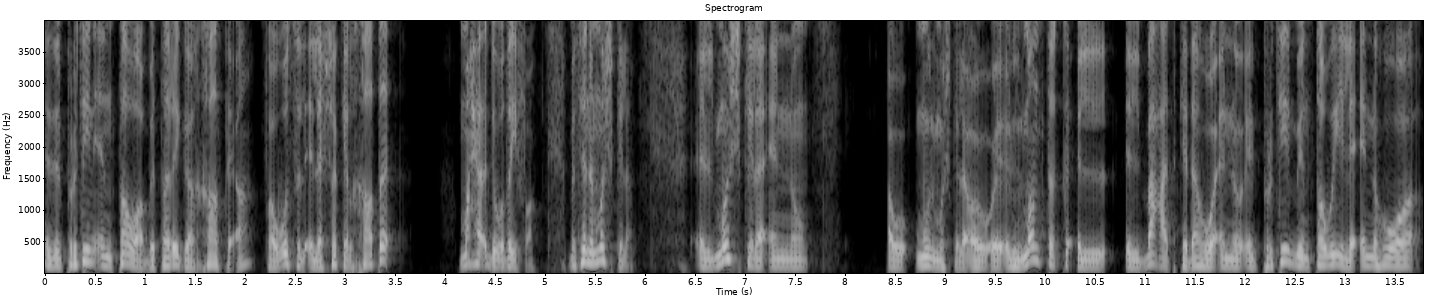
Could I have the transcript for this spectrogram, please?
إذا البروتين انطوى بطريقة خاطئة فوصل إلى شكل خاطئ ما حيؤدي وظيفة. بس هنا مشكلة. المشكلة إنه أو مو المشكلة أو المنطق ال- اللي بعد كده هو إنه البروتين بينطوي لإنه هو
